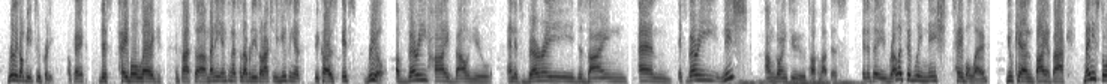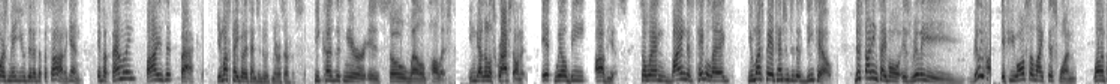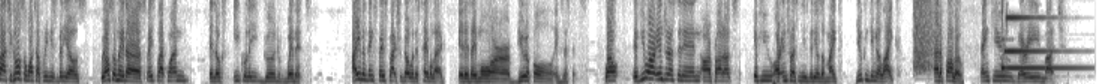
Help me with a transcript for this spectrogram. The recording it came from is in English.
Really don't be too pretty, okay? This table leg, in fact, uh, many internet celebrities are actually using it because it's real, a very high value, and it's very design, and it's very niche, I'm going to talk about this. It is a relatively niche table leg. You can buy it back. Many stores may use it as a facade. Again, if a family buys it back, you must pay good attention to its mirror surface. Because this mirror is so well polished, you can get a little scratched on it. It will be obvious. So when buying this table leg, you must pay attention to this detail. This dining table is really, really hard. If you also like this one, well, in fact, you can also watch our previous videos. We also made a space black one. It looks equally good with it. I even think Space Black should go with this table leg. It is a more beautiful existence. Well, if you are interested in our products, if you are interested in these videos of Mike, you can give me a like and a follow. Thank you very much.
